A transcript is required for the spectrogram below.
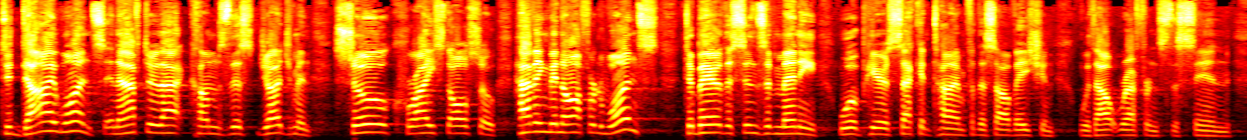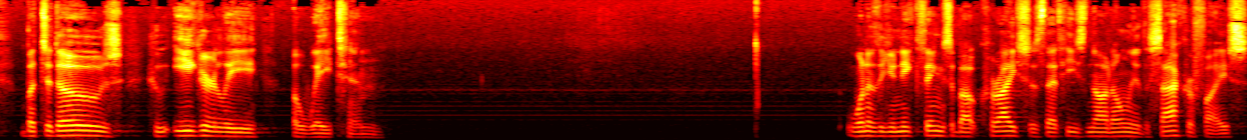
to die once, and after that comes this judgment, so Christ also, having been offered once to bear the sins of many, will appear a second time for the salvation without reference to sin, but to those who eagerly await him. One of the unique things about Christ is that he's not only the sacrifice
